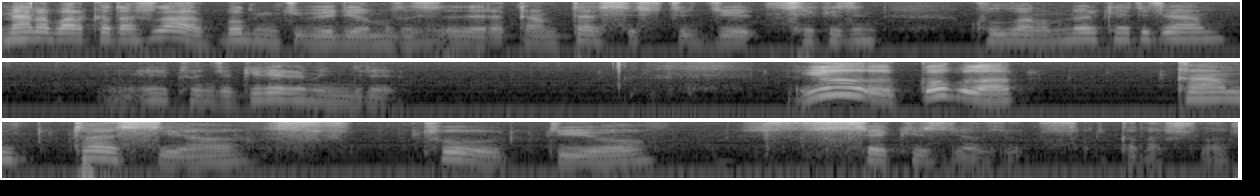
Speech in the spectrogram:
Merhaba arkadaşlar. Bugünkü videomuzda sizlere Camtasia Studio 8'in kullanımını öğreteceğim. İlk önce girelim indirelim. You Google'a Camtasia Studio 8 yazıyoruz arkadaşlar.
